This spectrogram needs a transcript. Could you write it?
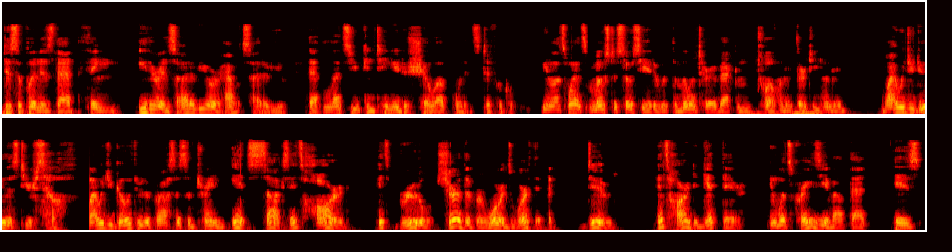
Discipline is that thing either inside of you or outside of you that lets you continue to show up when it's difficult. You know, that's why it's most associated with the military back in 1200, 1300. Why would you do this to yourself? Why would you go through the process of training? It sucks. It's hard. It's brutal. Sure, the reward's worth it, but dude, it's hard to get there. And what's crazy about that is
